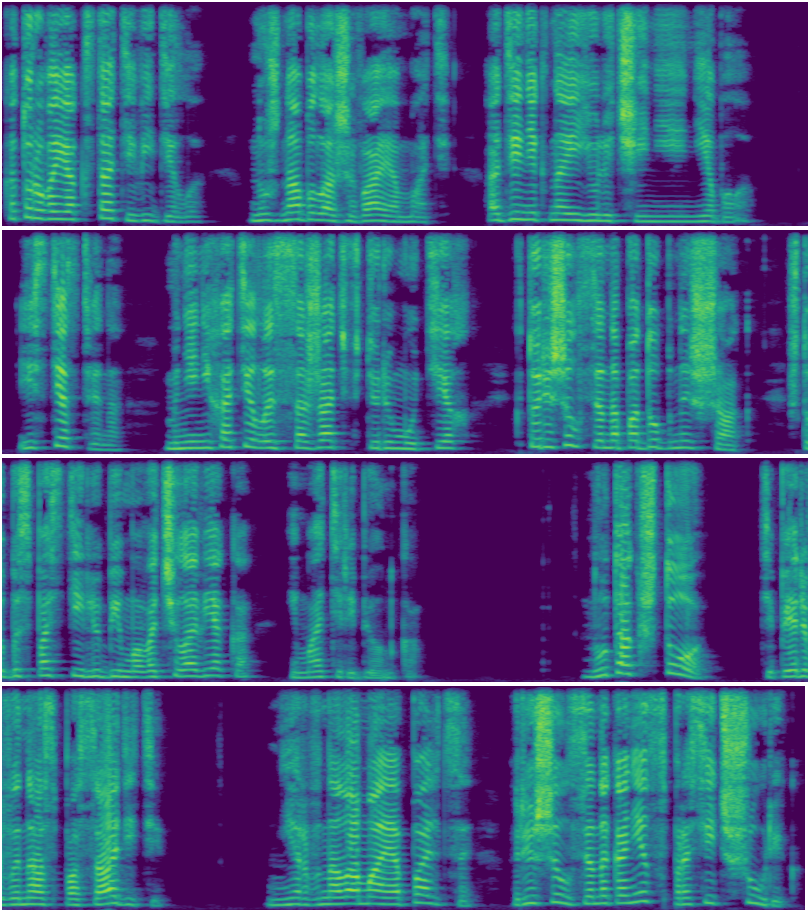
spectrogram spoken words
которого я, кстати, видела, нужна была живая мать, а денег на ее лечение не было. Естественно, мне не хотелось сажать в тюрьму тех, кто решился на подобный шаг, чтобы спасти любимого человека и мать ребенка. «Ну так что? Теперь вы нас посадите?» Нервно ломая пальцы, решился наконец спросить Шурик.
